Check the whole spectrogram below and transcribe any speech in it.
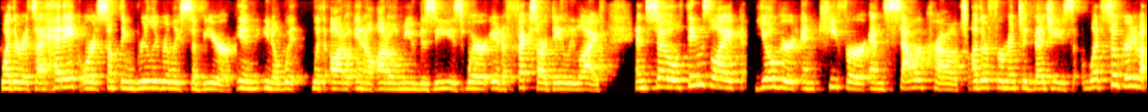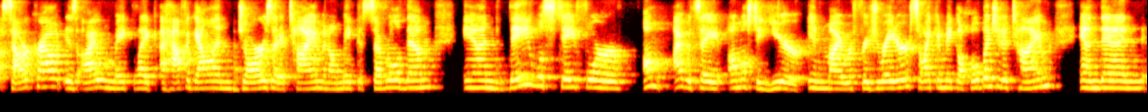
Whether it's a headache or it's something really really severe in you know with with auto you know autoimmune disease where it affects our daily life and so things like yogurt and kefir and sauerkraut, other fermented veggies. What's so great about sauerkraut is I will make like a half a gallon jars at a time and I'll make several of them and they will stay for um, I would say almost a year in my refrigerator. So I can make a whole bunch at a time and then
